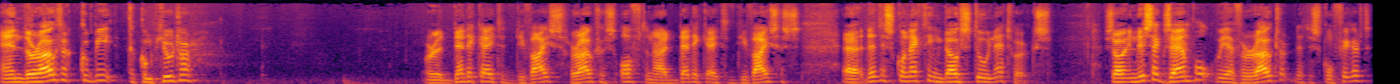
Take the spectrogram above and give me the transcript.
And the router could be a computer or a dedicated device. Routers often are dedicated devices uh, that is connecting those two networks. So in this example, we have a router that is configured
